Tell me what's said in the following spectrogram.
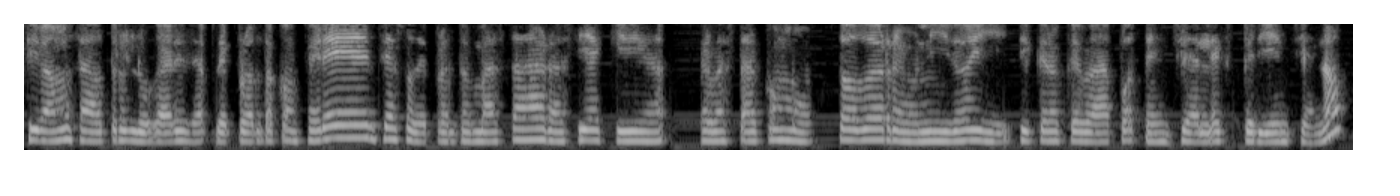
si vamos a otros lugares de, pronto conferencias o de pronto más tarde, así aquí va a estar como todo reunido y sí creo que va a potenciar la experiencia, ¿no?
